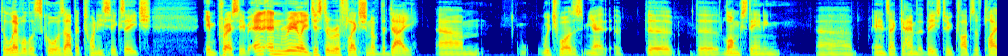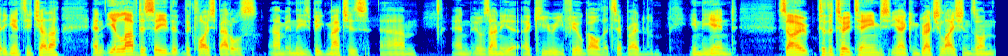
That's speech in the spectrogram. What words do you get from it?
to level the scores up at 26 each. Impressive. And, and really just a reflection of the day, um, which was, you know, the, the long-standing uh, Anzac game that these two clubs have played against each other. And you love to see the, the close battles um, in these big matches. Um, and it was only a, a Keary field goal that separated them in the end. So to the two teams, you know, congratulations on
